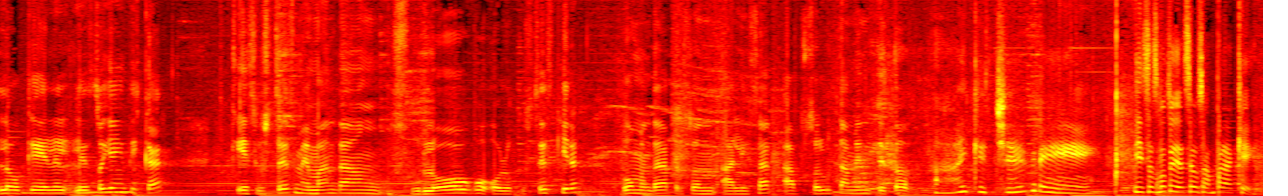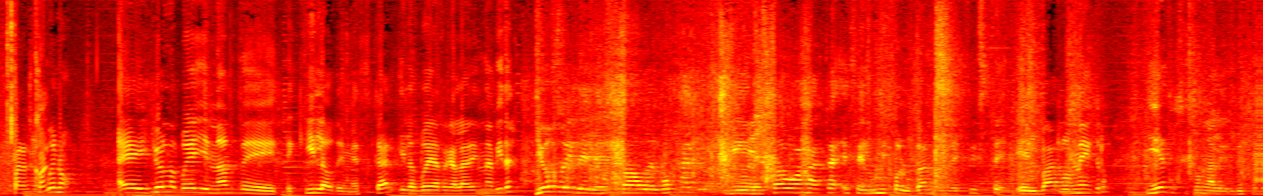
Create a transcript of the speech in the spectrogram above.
Lo que le- les voy a indicar que si ustedes me mandan su logo o lo que ustedes quieran, puedo mandar a personalizar absolutamente todo. Ay, qué chévere. ¿Y estas botellas se usan para qué? ¿Para alcohol? Bueno, eh, yo las voy a llenar de tequila o de mezcal y las voy a regalar en Navidad. Yo soy del estado de Oaxaca y en el estado de Oaxaca es el único lugar donde existe el barro negro y esos sí son alebrijes.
